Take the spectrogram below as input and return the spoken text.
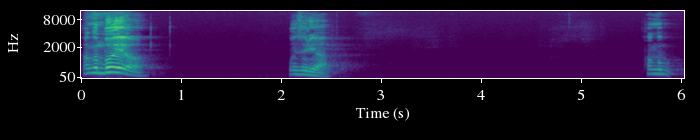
방금 뭐예요? 뭔 소리야? 방금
